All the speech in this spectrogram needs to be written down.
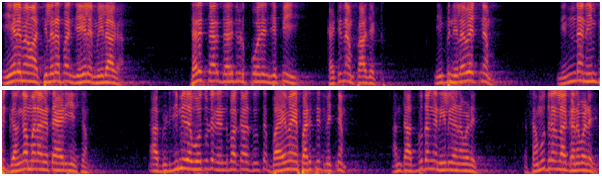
వేయలే మేము ఆ చిల్లర పని చేయలే మీలాగా. సరే సరే దరిద్రుడు పోలేని చెప్పి కట్టినాం ప్రాజెక్టు. నింపి నిలబెట్టినాం. నిండా నింపి గంగమ్మలాగా తయారు చేసినాం. ఆ బ్రిడ్జి మీద పోతుంటే రెండు పక్కల చూస్తే భయమయ్యే పరిస్థితి పెట్టినాం. అంత అద్భుతంగా నీళ్ళు కనబడేది. సముద్రంలా కనబడేది.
